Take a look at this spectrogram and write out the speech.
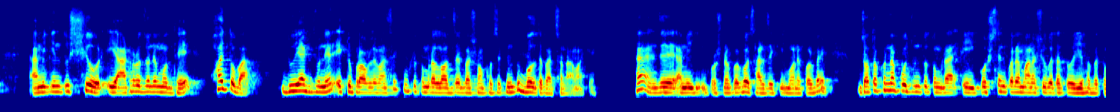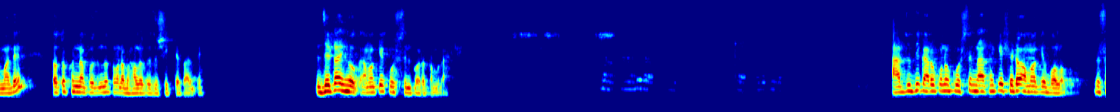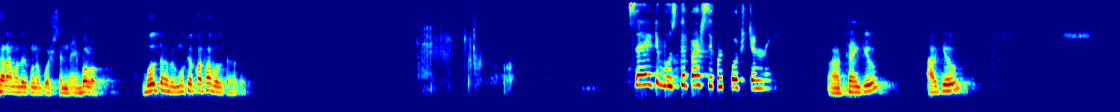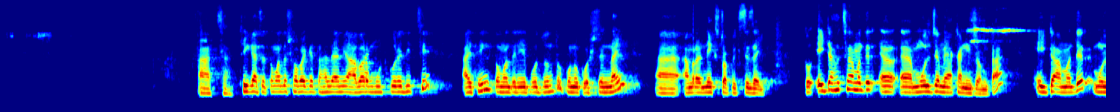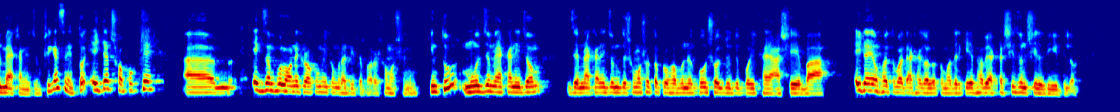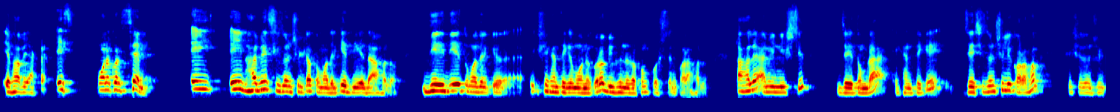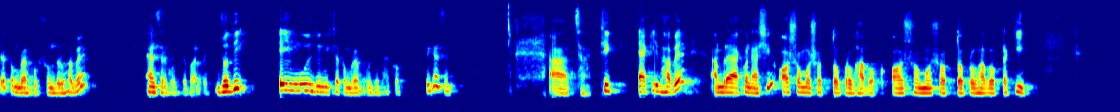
আমি কিন্তু শিওর এই আঠারো জনের মধ্যে হয়তোবা দুই একজনের একটু প্রবলেম আছে, কিন্তু তোমরা লজ্জা বা সংকোচে কিন্তু বলতে পারছ না আমাকে। হ্যাঁ যে আমি প্রশ্ন করব স্যার যে কি মনে করবে। যতক্ষণ না পর্যন্ত তোমরা এই কোশ্চেন করার মানসিকতা তৈরি হবে তোমাদের, ততক্ষণ না পর্যন্ত তোমরা ভালো কিছু শিখতে পারবে। যেটাই হোক, আমাকে কোশ্চেন করো তোমরা। আর যদি কারও কোনো কোশ্চেন না থাকে, সেটাও আমাকে বলো। যে স্যার আমাদের কোনো কোশ্চেন নাই। বলো। বলতে হবে মুখে কথা বলতে হবে। স্যার এটি বুঝতে পারছি কোনো কোশ্চেন নেই। থ্যাংক ইউ আর কেউ? আচ্ছা ঠিক আছে। তোমাদের সবাইকে তাহলে আমি আবার মুট করে দিচ্ছি। আই থিংক তোমাদের এ পর্যন্ত কোনো কোশ্চেন নাই। আহ, আমরা নেক্সট টপিকসে যাই। তো এইটা হচ্ছে আমাদের মূল যে মেকানিজমটা এইটা আমাদের মূল মেকানিজম ঠিক আছে? তো এইটার সপক্ষে এক্সাম্পল অনেক রকমই তোমরা দিতে পারো, সমস্যা নেই। কিন্তু মূল যে মেকানিজম যে মেকানিজম যে সমসত্ব প্রভাবনের কৌশল যদি পরীক্ষায় আসে বা এইটাই হয়তো বা দেখা গেল তোমাদেরকে এভাবে একটা সৃজনশীল দিয়ে দিল। এভাবে একটা এই মনে করে সেম এই, এইভাবে সৃজনশীলটা তোমাদেরকে দিয়ে দেওয়া হলো। দিয়ে দিয়ে তোমাদেরকে, সেখান থেকে মনে করো বিভিন্ন রকম কোশ্চেন করা হলো। তাহলে আমি নিশ্চিত যে তোমরা এখান থেকে যে সৃজনশীলই করা হোক সেই সৃজনশীলটা তোমরা খুব সুন্দরভাবে অ্যান্সার করতে পারবে। যদি এই মূল জিনিসটা তোমরা বুঝে থাকো, ঠিক আছে? আচ্ছা ঠিক একইভাবে আমরা এখন আসি অসমসত্ব প্রভাবক। অসমসত্ব প্রভাবকটা কি?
